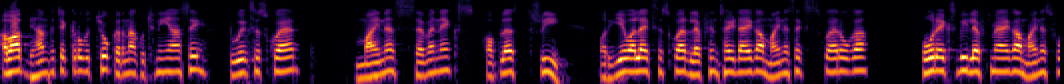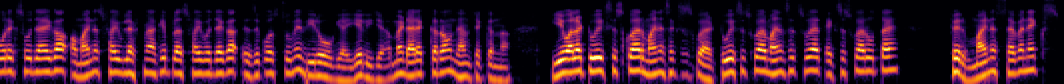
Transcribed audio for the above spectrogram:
अब आप ध्यान से चेक करो बच्चों, करना कुछ नहीं यहाँ से। Two x square minus seven x और प्लस थ्री। और ये वाला x square left hand side आएगा, माइनस एक्स स्क्वायर होगा। फोर एक्स भी लेफ़्ट में आएगा, माइनस फोर एक्स हो जाएगा और माइनस फाइव लेफ़्ट में आके प्लस फाइव हो जाएगा, इज़ इक्वल्स टू में ज़ीरो हो गया। ये लीजिए, अब मैं डायरेक्ट कर रहा हूँ, ध्यान चेक करना। ये वाला two x square minus x square, two x square minus x square x square होता है। फिर minus seven x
